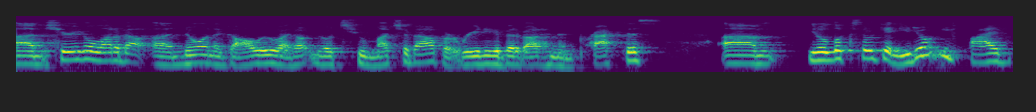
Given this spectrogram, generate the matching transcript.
Um, hearing a lot about uh, Noah Nagalu, I don't know too much about, but reading a bit about him in practice. Um, you know, look, so again, you don't need five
